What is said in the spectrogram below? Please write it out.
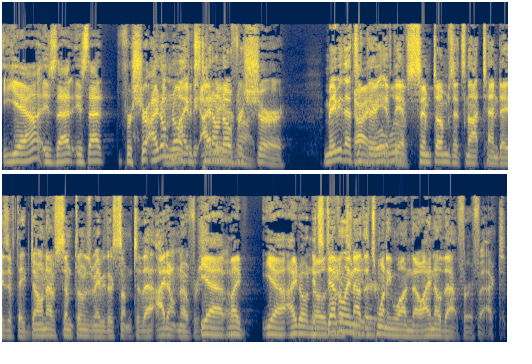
Yeah, is that is that for sure? I don't It know if it's be- I don't know for not. sure. Maybe that's if, right, they, well, if we'll- they have symptoms. It's not ten days. If they don't have symptoms, maybe there's something to that. I don't know for sure. Yeah, though. my yeah, I don't know. It's definitely not the 21 though. I know that for a fact.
